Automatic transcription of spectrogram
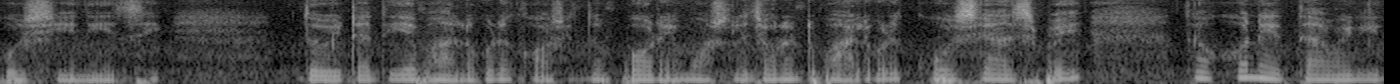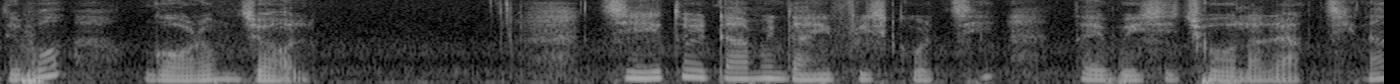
কষিয়ে নিয়েছি। দইটা দিয়ে ভালো করে কষানোর পরে মশলা যখন একটু ভালো করে কষে আসবে, তখন এতে আমি দিয়ে দেবো গরম জল। যেহেতু এটা আমি দাহি ফিশ করছি, তাই বেশি ঝোল আর রাখছি না।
